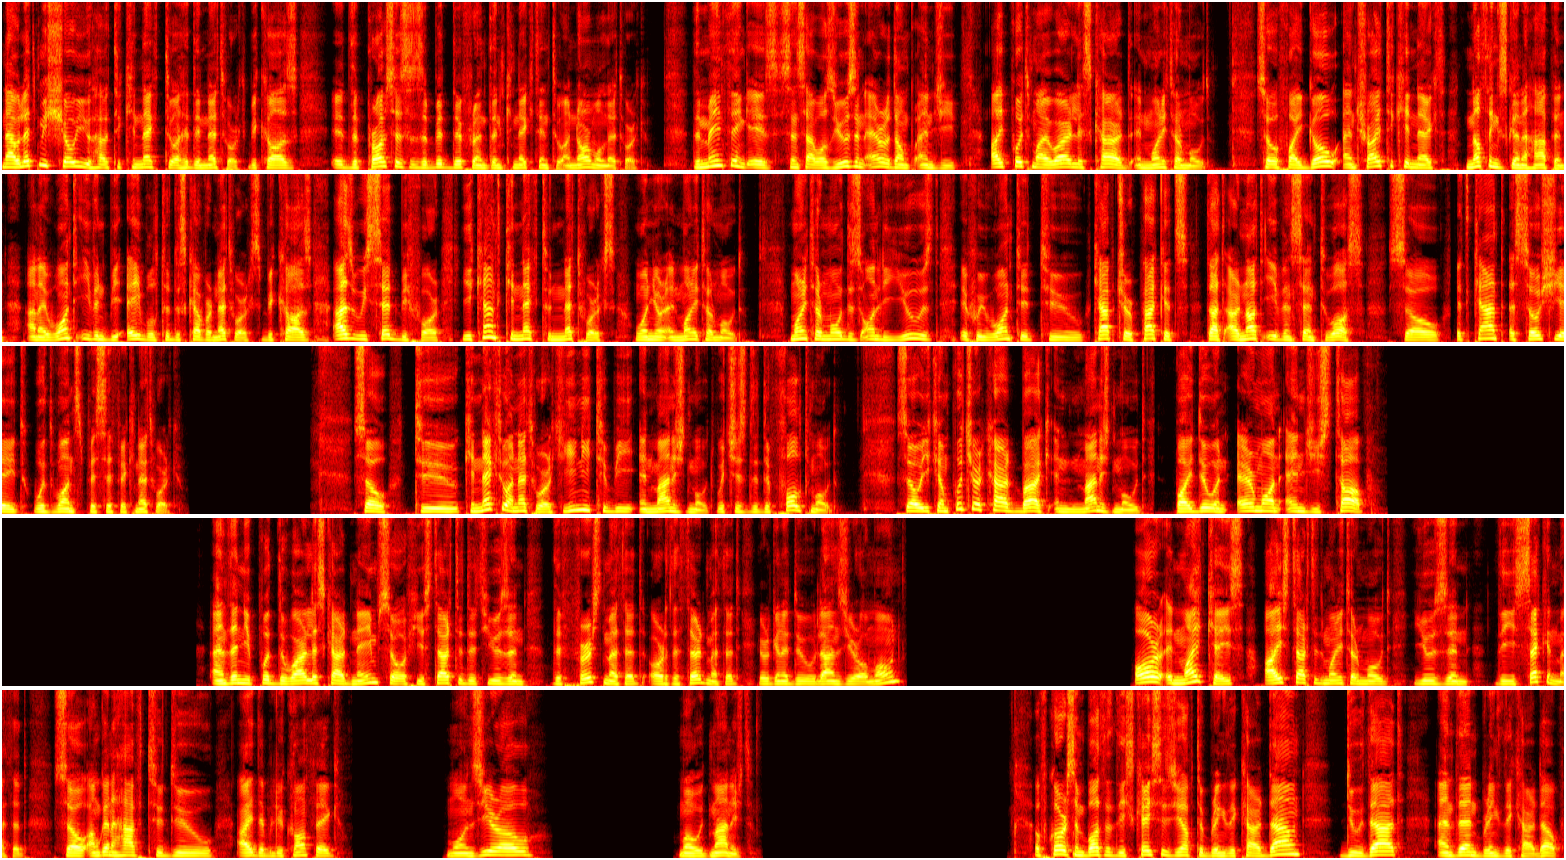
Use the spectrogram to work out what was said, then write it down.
Now let me show you how to connect to a hidden network because it, the process is a bit different than connecting to a normal network. The main thing is, since I was using Airodump NG, I put my wireless card in monitor mode. So if I go and try to connect, nothing's gonna happen and I won't even be able to discover networks because as we said before, you can't connect to networks when you're in monitor mode. Monitor mode is only used if we wanted to capture packets that are not even sent to us, so it can't associate with one specific network. So to connect to a network, you need to be in managed mode, which is the default mode. So you can put your card back in managed mode by doing airmon ng stop and then you put the wireless card name. So if you started it using the first method or the third method, you're gonna do LAN 0 mon. Or in my case, I started monitor mode using the second method. So I'm gonna have to do iwconfig mon0 mode managed. Of course, in both of these cases, you have to bring the card down, do that, and then bring the card up.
